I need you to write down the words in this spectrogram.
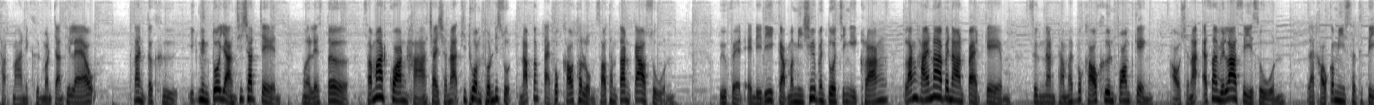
ถัดมาในคืนวันจันทร์ที่แล้ว นั่นก็คืออีกหนึ่งตัวอย่างที่ชัดเจน เมื่อเลสเตอร์ สามารถควานหาชัยชนะที่ท่วมท้นที่สุดนับตั้งแต่พวกเขาถล่มเซาท์แฮมป์ตัน 90 วิลเฟดเอนดีดีกลับมามีชื่อเป็นตัวจริงอีกครั้ง หลังหายหน้าไปนาน 8 เกม ซึ่งนั่นทำให้พวกเขาคืนฟอร์มเก่ง เอาชนะแอสตันวิลล่า 4-0 และเขาก็มีสถิติ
